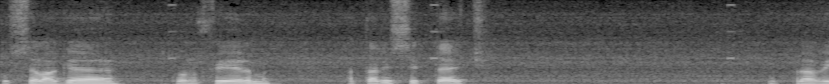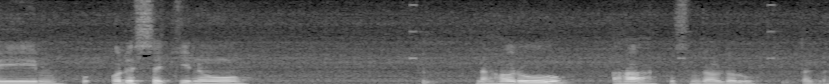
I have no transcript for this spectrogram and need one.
fuselage, confirm a tady si teď upravím o desetinu nahoru, aha, to jsem dal dolů, takhle,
